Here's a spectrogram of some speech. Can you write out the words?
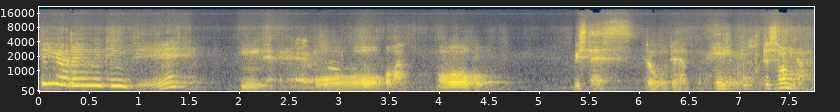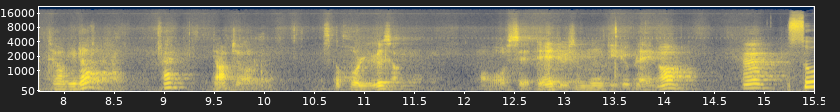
det gjør da ingenting, det. Nei, å, å. hvis jeg står der helt borte sånn, da, tør du da? Hæ? Da tør du. Jeg skal holde sånn. Å, se det du så modig du ble nå. Så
